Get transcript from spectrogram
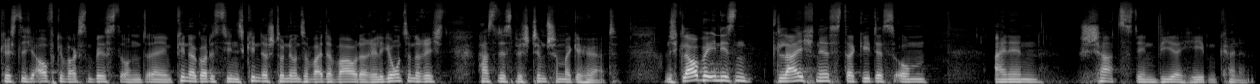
christlich aufgewachsen bist und äh, im Kindergottesdienst, Kinderstunde und so weiter war oder Religionsunterricht, hast du das bestimmt schon mal gehört. Und ich glaube, in diesem Gleichnis, da geht es um einen Schatz, den wir heben können.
